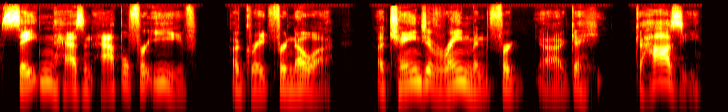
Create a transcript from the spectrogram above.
Satan has an apple for Eve, a grape for Noah, a change of raiment for uh, Gehazi,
